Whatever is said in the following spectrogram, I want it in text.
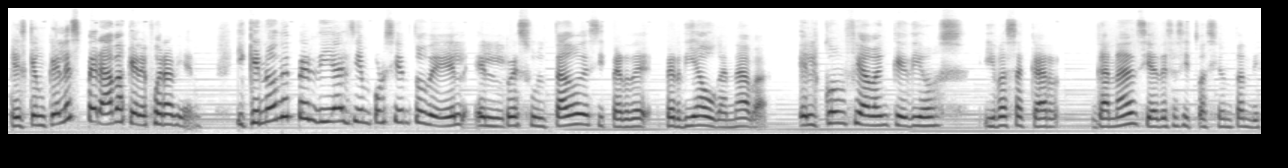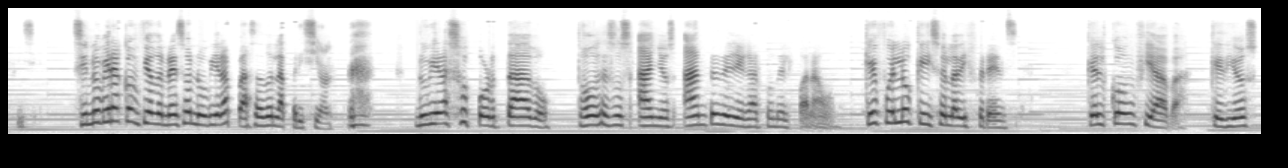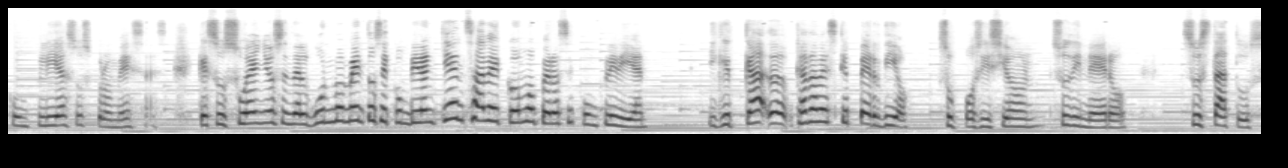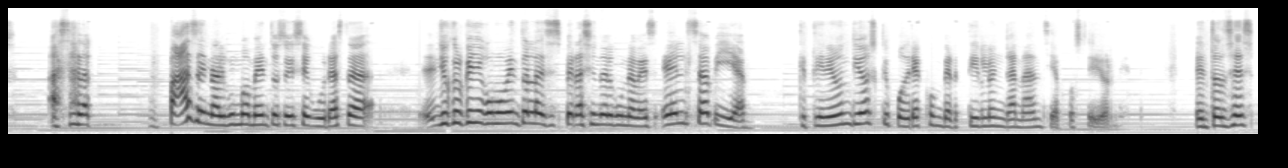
es que aunque él esperaba que le fuera bien y que no dependía al 100% de él el resultado de si perdía o ganaba, él confiaba en que Dios iba a sacar ganancia de esa situación tan difícil. Si no hubiera confiado en eso, no hubiera pasado la prisión, no hubiera soportado todos esos años antes de llegar con el faraón. ¿Qué fue lo que hizo la diferencia? Que él confiaba que Dios cumplía sus promesas, que sus sueños en algún momento se cumplirán, quién sabe cómo, pero se cumplirían. Y que cada, vez que perdió su posición, su dinero, su estatus, hasta la paz en algún momento, estoy segura, hasta yo creo que llegó un momento en la desesperación de alguna vez, él sabía que tenía un Dios que podría convertirlo en ganancia posteriormente. Entonces,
